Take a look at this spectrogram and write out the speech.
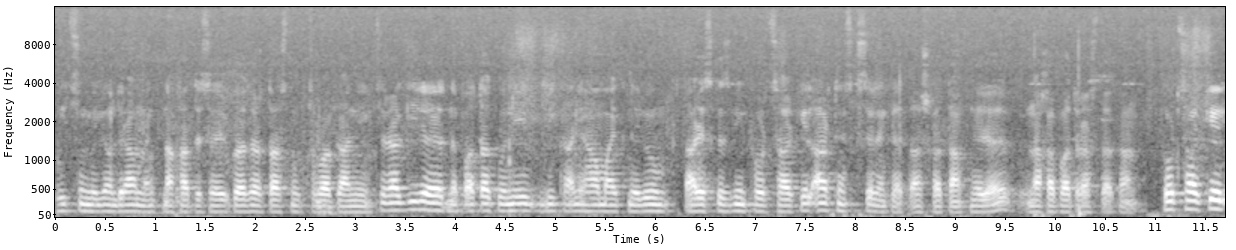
50 միլիոն դրամ ենք նախատեսել 2018 թվականի։ Ծրագիրը նպատակ ունի մի քանի համայնքներում տարեսկզբին փորձարկել, արդեն սկսել ենք այդ աշխատանքները նախապատրաստական փորձարկել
